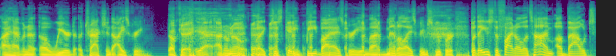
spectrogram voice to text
I have an, a weird attraction to ice cream. okay. Yeah, I don't know. Like just getting beat by ice cream, by a metal ice cream scooper. But they used to fight all the time about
